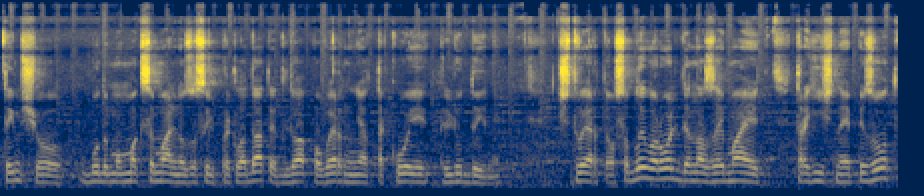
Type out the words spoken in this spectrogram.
тим, що будемо максимально зусиль прикладати для повернення такої людини. Четверте, особливу роль для нас займає трагічний епізод.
